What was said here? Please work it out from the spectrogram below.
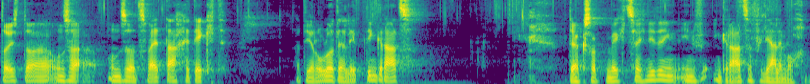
da ist da unser, unser zweiter Architekt, der Tiroler, der lebt in Graz. Der hat gesagt, möchte euch nicht in, in, in Graz eine Filiale machen.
